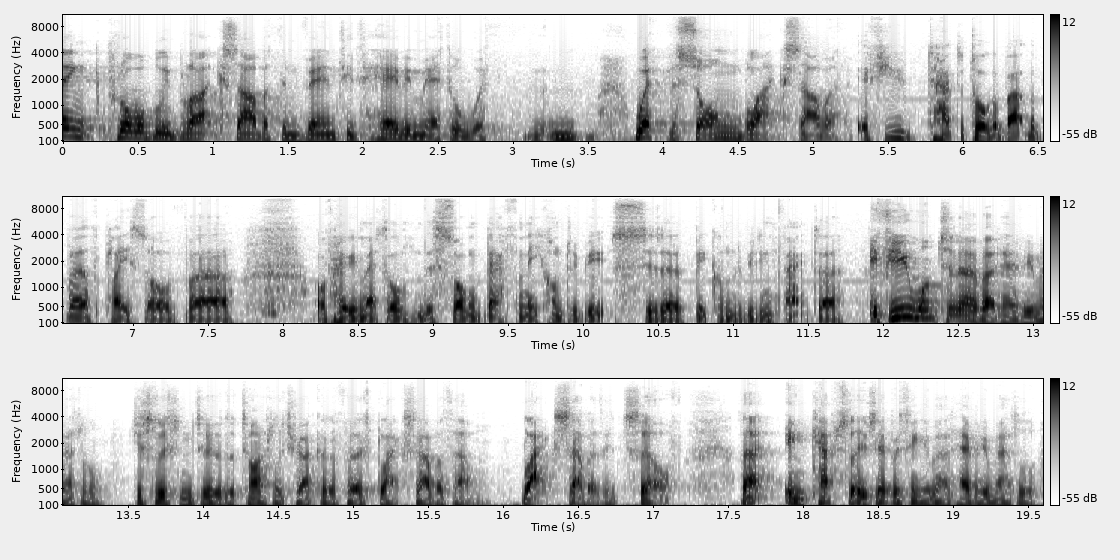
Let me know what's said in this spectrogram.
think probably Black Sabbath invented heavy metal with with the song Black Sabbath. If you had to talk about the birthplace of uh, of heavy metal, this song definitely contributes is a big contributing factor. If you want to know about heavy metal, just listen to the title track of the first Black Sabbath album, Black Sabbath itself. That encapsulates everything about heavy metal.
